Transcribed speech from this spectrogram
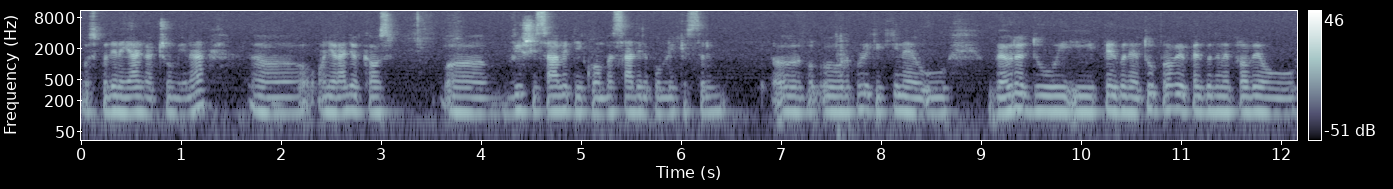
gospodina Janga Čumina, uh, on je radio kao uh, viši savjetnik u ambasadi Republike Srbije Republike Kine u Beogradu i pet godina tu proveo, pet godina je proveo u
